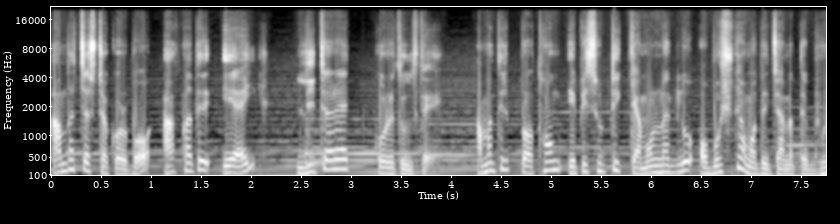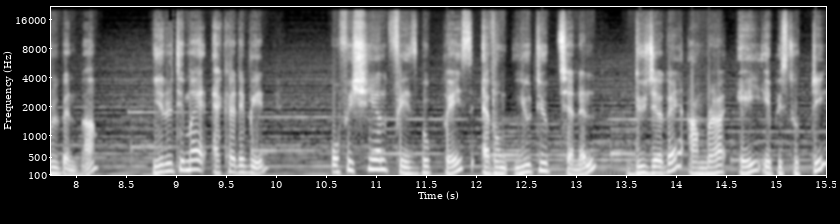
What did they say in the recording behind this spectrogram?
আমরা চেষ্টা করব আপনাদের এআই লিটারেট করে তুলতে। আমাদের প্রথম এপিসোডটি কেমন লাগল অবশ্যই আমাদের জানাতে ভুলবেন না। ইউনিটিমাই একাডেমির অফিসিয়াল ফেসবুক পেজ এবং ইউটিউব চ্যানেল দুই জায়গায় আমরা এই এপিসোডটি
